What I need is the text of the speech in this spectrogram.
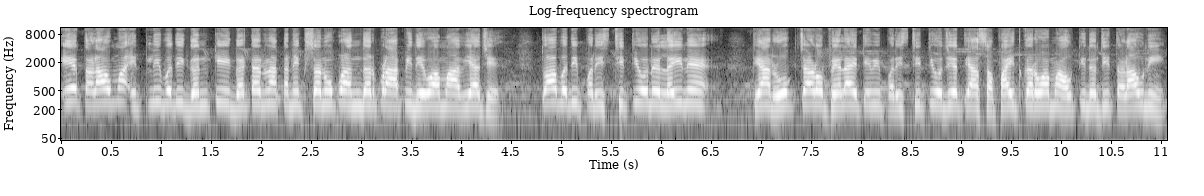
એ તળાવમાં એટલી બધી ગંદકી, ગટરના કનેક્શનો પણ અંદર પણ આપી દેવામાં આવ્યા છે. તો આ બધી પરિસ્થિતિઓને લઈને ત્યાં રોગચાળો ફેલાય તેવી પરિસ્થિતિઓ છે ત્યાં સફાઈ કરવામાં આવતી નથી તળાવની.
